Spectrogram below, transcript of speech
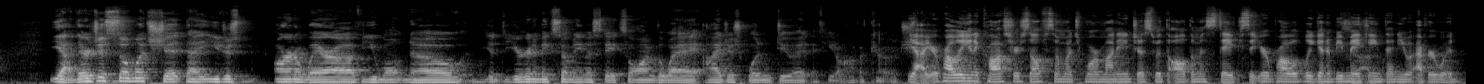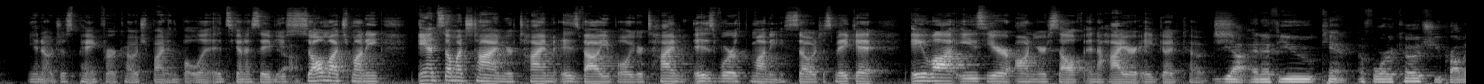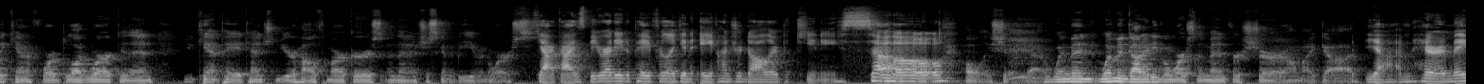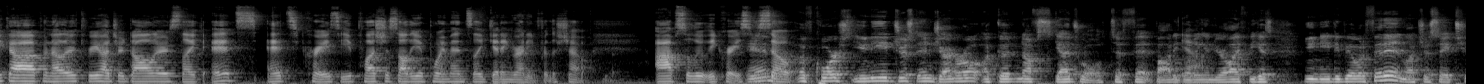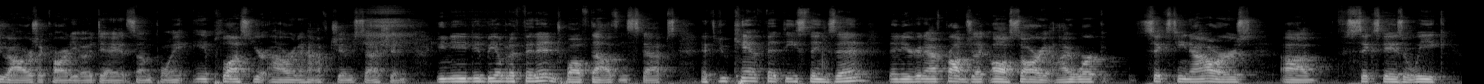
Yeah, there's just so much shit that you just aren't aware of, you won't know. You're going to make so many mistakes along the way. I just wouldn't do it if you don't have a coach. Yeah, you're probably going to cost yourself so much more money just with all the mistakes that you're probably going to be exactly. making than you ever would, you know, just paying for a coach, biting the bullet. It's going to save yeah. you so much money and so much time. Your time is valuable, your time is worth money. So just make it a lot easier on yourself and hire a good coach. Yeah, and if you can't afford a coach, you probably can't afford blood work and then you can't pay attention to your health markers and then it's just going to be even worse. Yeah guys be ready to pay for like an $800 bikini so. Holy shit yeah. Women women got it even worse than men for sure. Oh my god. Yeah hair and makeup another $300 like it's it's crazy. Plus just all the appointments like getting ready for the show. Yeah absolutely crazy. And so, of course, you need just in general a good enough schedule to fit bodybuilding yeah. into your life because you need to be able to fit in, let's just say, two hours of cardio a day at some point, plus your hour and a half gym session. You need to be able to fit in 12,000 steps. If you can't fit these things in, then you're going to have problems. You're like, oh, sorry, I work 16 hours, uh, six days a week.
